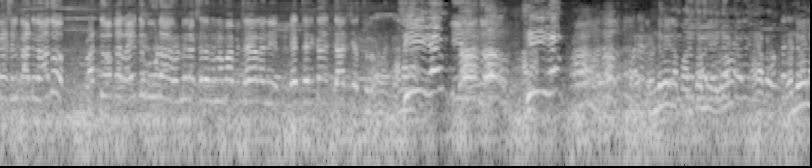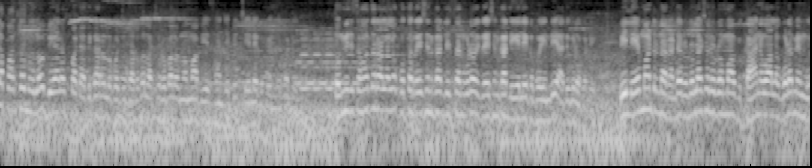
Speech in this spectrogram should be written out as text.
రేషన్ కార్డు కాదు ప్రతి ఒక్క రైతుకు కూడా రెండు లక్షల రుణమాఫీ చేయాలని హెచ్చరిక జారీ చేస్తున్నాం. రెండు వేల పంతొమ్మిదిలో రెండు వేల పంతొమ్మిదిలో బీఆర్ఎస్ పార్టీ అధికారంలోకి వచ్చిన తర్వాత లక్ష రూపాయల రుణమాఫీ చేస్తా అని చెప్పి చేయలేకపోయింది ఒకటి తొమ్మిది సంవత్సరాలలో కొత్త రేషన్ కార్డులు ఇస్తాను కూడా రేషన్ కార్డు ఇవ్వలేకపోయింది అది కూడా ఒకటి. వీళ్ళు ఏమంటున్నారు అంటే రెండు లక్షల రుణమాఫీ కాని వాళ్ళకు కూడా మేము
